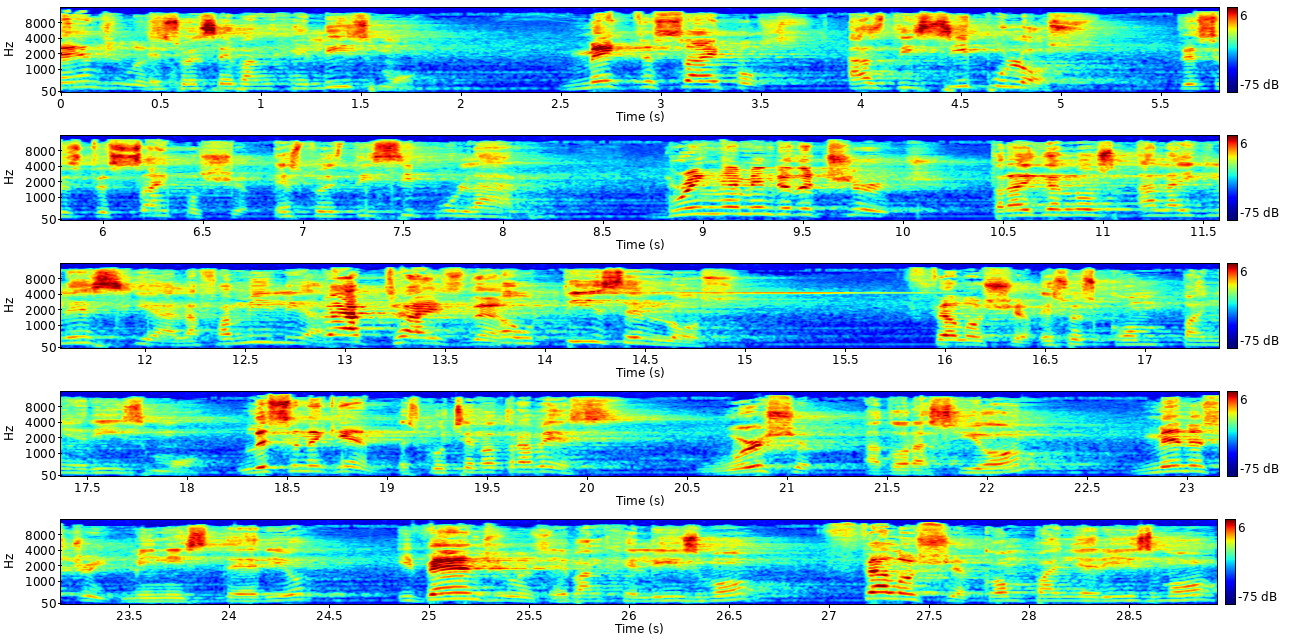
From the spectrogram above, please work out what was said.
evangelism. es evangelismo. Make disciples. Haz discípulos. This is discipleship. Esto es discipular. Bring them into the church. Tráiganlos a la iglesia, a la familia. Baptize them. Bautícenlos. Fellowship. Eso es compañerismo. Listen again. Escuchen otra vez. worship, adoración, ministry, ministerio, evangelism, evangelismo, fellowship, compañerismo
